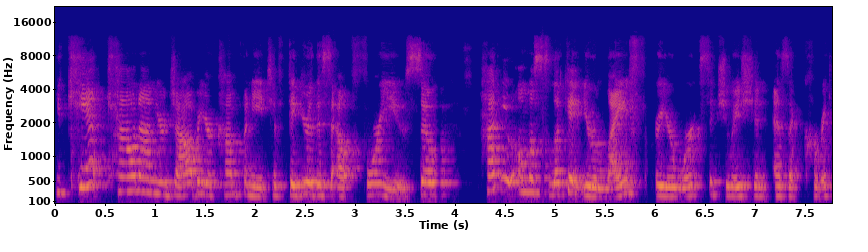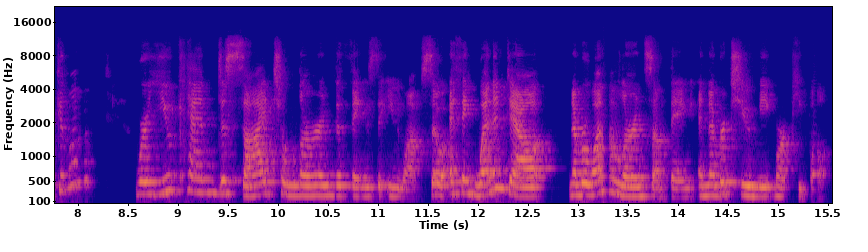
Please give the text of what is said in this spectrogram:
You can't count on your job or your company to figure this out for you. So, how do you almost look at your life or your work situation as a curriculum where you can decide to learn the things that you want? So, I think when in doubt, number one, learn something. And number two, meet more people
